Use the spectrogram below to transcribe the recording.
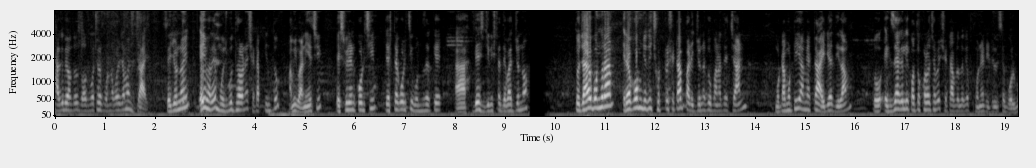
থাকবে, অন্তত দশ বছর, পনেরো বছর যেমন যায়। সেই জন্যই এইভাবে মজবুত ধরনের সেট কিন্তু আমি বানিয়েছি এক্সপেরিয়েন্স করছি, চেষ্টা করছি বন্ধুদেরকে বেশ জিনিসটা দেওয়ার জন্য। তো যাই হোক বন্ধুরা, এরকম যদি ছোট্ট সেট বাড়ির জন্য কেউ বানাতে চান, মোটামুটি আমি একটা আইডিয়া দিলাম। তো এক্স্যাক্টলি কত খরচ হবে সেটা আপনাদেরকে ফোনে ডিটেলসে বলব।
